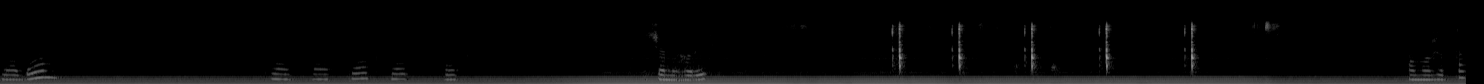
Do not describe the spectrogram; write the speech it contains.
кладемо. Так, так, так, так, так. Що не горить? Може так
